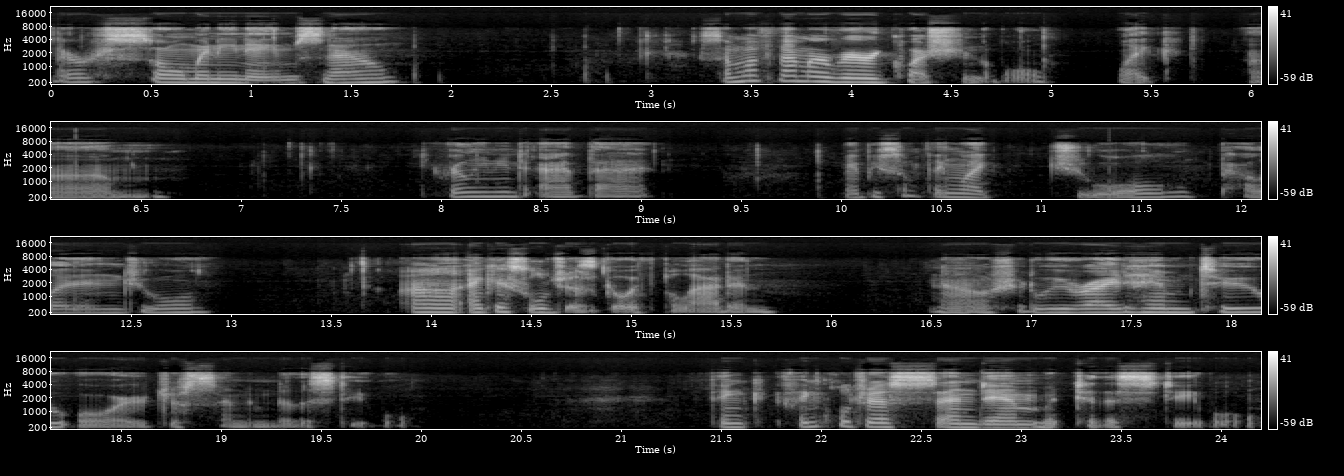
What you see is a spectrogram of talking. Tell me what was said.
There are so many names now. Some of them are very questionable. Like, um, do you really need to add that? Maybe something like Jewel, Paladin Jewel. Uh, I guess we'll just go with Paladin. Now, should we ride him too, or just send him to the stable? Think, think we'll just send him to the stable.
